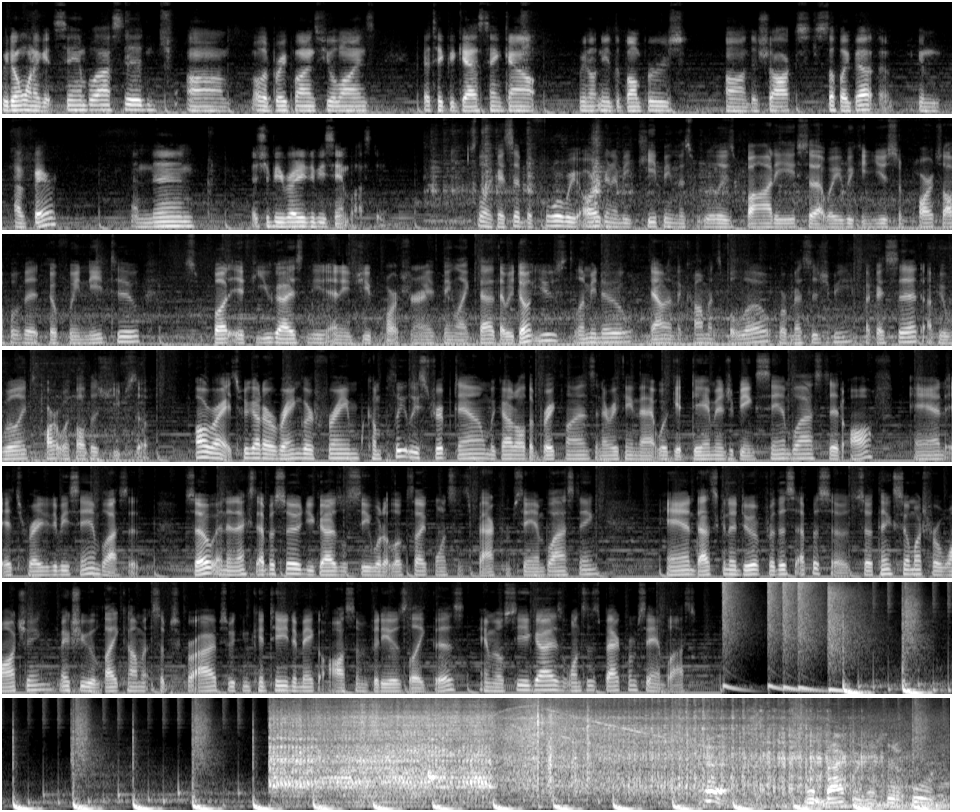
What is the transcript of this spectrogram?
we don't want to get sandblasted um all the brake lines fuel lines gotta take the gas tank out we don't need the bumpers uh, the shocks stuff like that that we can have bare and then it should be ready to be sandblasted so like i said before we are going to be keeping this willys body so that way we can use some parts off of it if we need to but if you guys need any Jeep parts or anything like that that we don't use, let me know down in the comments below or message me. Like I said, I'd be willing to part with all this Jeep stuff. Alright, so we got our Wrangler frame completely stripped down. We got all the brake lines and everything that would get damaged being sandblasted off, and it's ready to be sandblasted. So in the next episode, you guys will see what it looks like once it's back from sandblasting and that's going to do it for this episode. So thanks so much for watching. Make sure you like, comment, subscribe so we can continue to make awesome videos like this. And we'll see you guys once it's back from Went backwards instead of forward.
